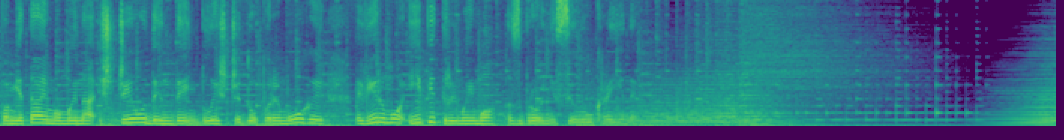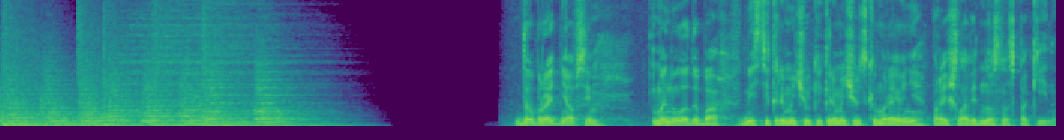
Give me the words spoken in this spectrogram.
Пам'ятаємо, ми на ще один день ближче до перемоги. Віримо і підтримуємо Збройні Сили України. Доброго дня всім. Минула доба в місті Кременчук і Кременчуцькому районі пройшла відносно спокійно.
